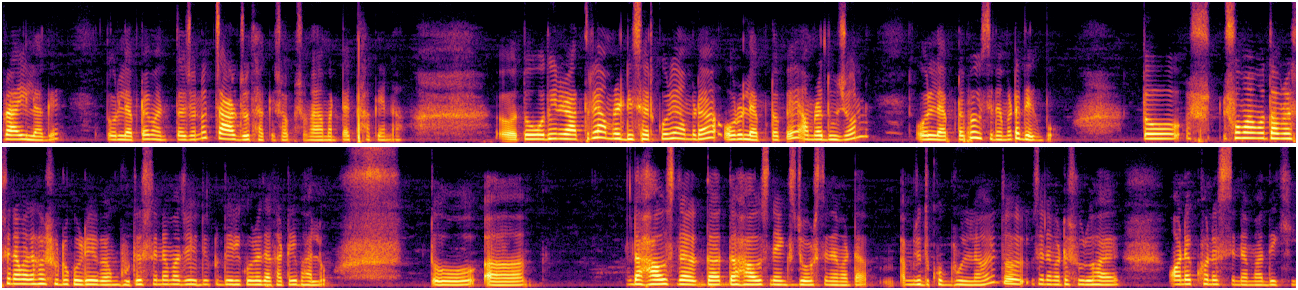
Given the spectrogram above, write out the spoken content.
প্রায়ই লাগে। তো ওর ল্যাপটপ তার জন্য চার্জও থাকে সবসময় আমারটায় থাকে না। তো ওদিন রাত্রে আমরা ডিসাইড করি আমরা ওর ল্যাপটপে আমরা দুজন ওর ল্যাপটপে ওই সিনেমাটা দেখব। তো সময় মতো আমরা সিনেমা দেখা শুরু করি এবং ভূতের সিনেমা যেহেতু একটু দেরি করে দেখাটাই ভালো। তো the house the the house next door সিনেমাটা আমি যদি খুব ভুল না হয় তো সিনেমাটা শুরু হয় অনেকক্ষণের সিনেমা দেখি,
